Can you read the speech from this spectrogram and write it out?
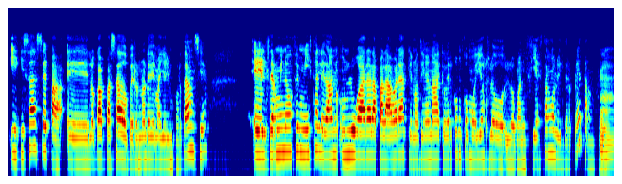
y quizás sepa eh, lo que ha pasado, pero no le dé mayor importancia, el término feminista le dan un lugar a la palabra que no tiene nada que ver con cómo ellos lo, lo manifiestan o lo interpretan. Hmm.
